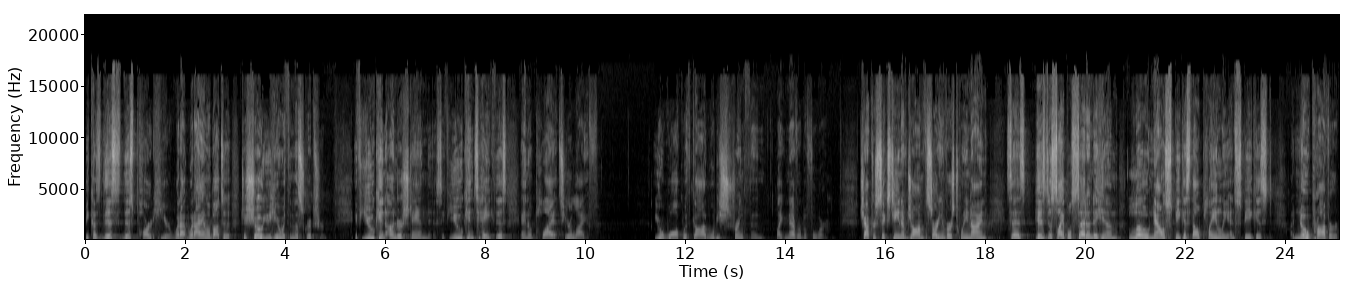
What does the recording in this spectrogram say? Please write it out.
Because this, this part here, what I, what I am about to, to show you here within the scripture, if you can understand this, if you can take this and apply it to your life, your walk with God will be strengthened like never before. Chapter 16 of John, starting in verse 29, says, His disciples said unto him, Lo, now speakest thou plainly, and speakest no proverb.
